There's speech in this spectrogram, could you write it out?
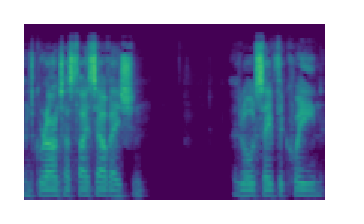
and grant us thy salvation. O Lord, save the Queen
